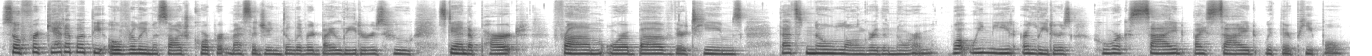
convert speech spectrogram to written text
So forget about the overly massaged corporate messaging delivered by leaders who stand apart from or above their teams that's no longer the norm. What we need are leaders who work side by side with their people.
